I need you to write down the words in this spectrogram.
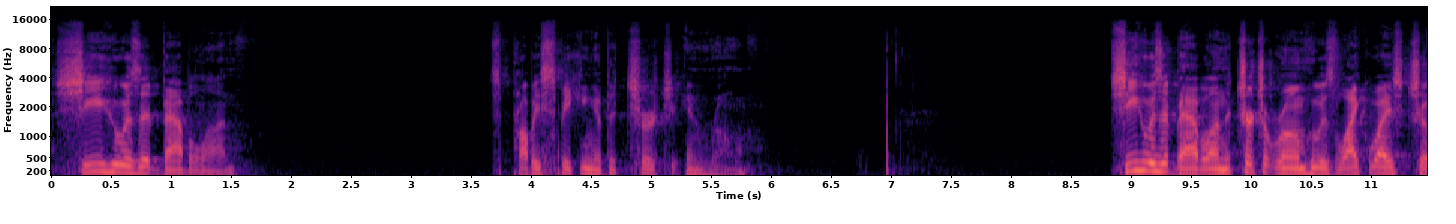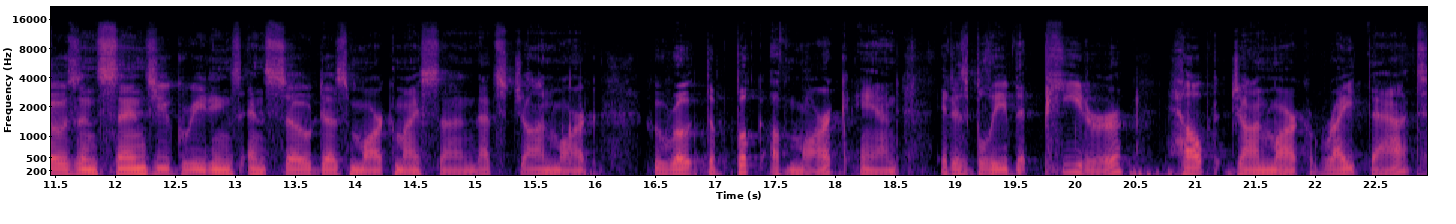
She who is at Babylon. It's probably speaking of the church in Rome. She who is at Babylon, the church at Rome, who is likewise chosen, sends you greetings, and so does Mark, my son. That's John Mark, who wrote the book of Mark, and it is believed that Peter helped John Mark write that.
